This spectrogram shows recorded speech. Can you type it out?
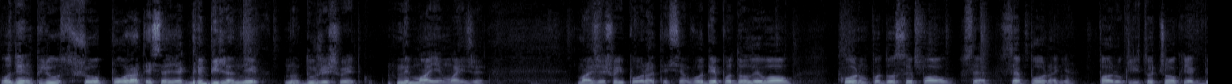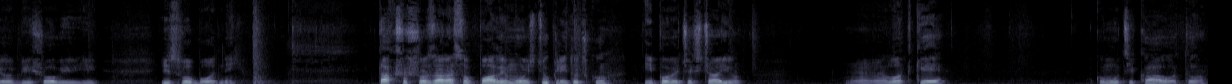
Один плюс, що поратися, якби біля них ну, дуже швидко. Немає майже, майже що й поратися. Води подоливав, корм подосипав, все, все порання. Пару кліточок, якби обійшов і, і, і свободний. Так що що, зараз опалимо ось цю кліточку і повичищаю е, лотки. Кому цікаво, то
